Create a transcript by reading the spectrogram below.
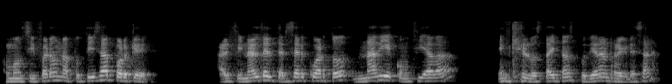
como si fuera una putiza porque al final del tercer cuarto nadie confiaba en que los Titans pudieran regresar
